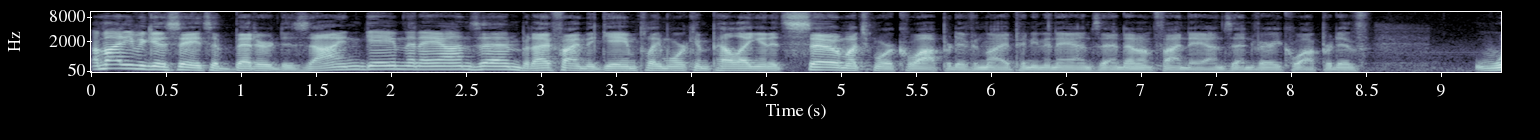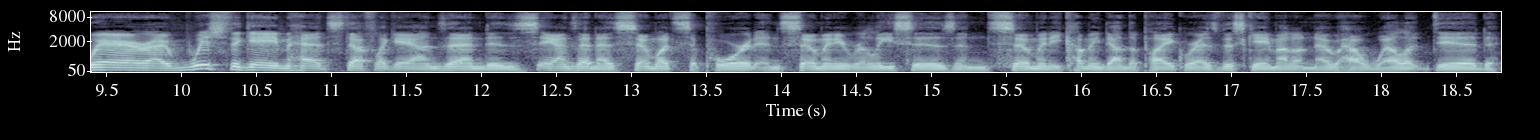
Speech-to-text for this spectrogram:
I'm not even going to say it's a better design game than Aeon's End, but I find the gameplay more compelling, and it's so much more cooperative, in my opinion, than Aeon's End. I don't find Aeon's End very cooperative where I wish the game had stuff like Aeon's End is Aeon's End has so much support and so many releases and so many coming down the pike, whereas this game I don't know how well it did.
